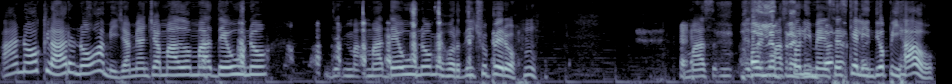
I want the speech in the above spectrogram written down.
Ah, no, claro, no. A mí ya me han llamado más de uno. más de uno, mejor dicho, pero... Más, es- Hoy le más tolimenses que el indio pijao.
